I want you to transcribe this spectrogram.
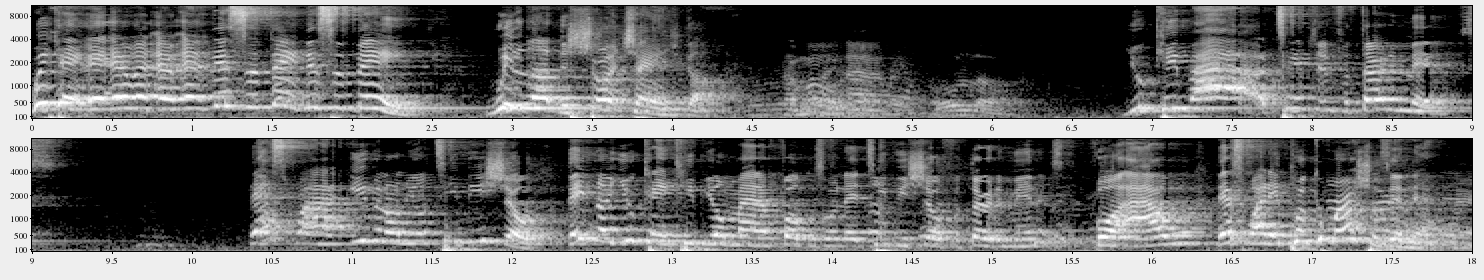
We can't, and, and- and- and this is the thing, this is the thing. We love to shortchange God. Come on now. Oh Lord. You keep our attention for 30 minutes. That's why even on your TV show, they know you can't keep your mind focused on that TV show for 30 minutes, for an hour. That's why they put commercials in there.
